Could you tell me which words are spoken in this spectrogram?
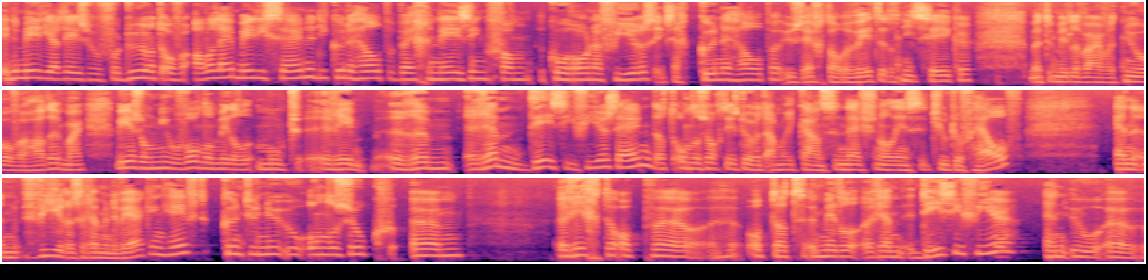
in de media lezen we voortdurend over allerlei medicijnen die kunnen helpen bij genezing van coronavirus. Ik zeg kunnen helpen. U zegt al, we weten dat niet zeker met de middelen waar we het nu over hadden. Maar weer zo'n nieuw wondermiddel moet rem, rem, remdesivir zijn. Dat onderzocht is door het Amerikaanse National Institute of Health. En een virusremmende werking heeft. Kunt u nu uw onderzoek um, richten op, uh, op dat middel remdesivir? En uw uh, nou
